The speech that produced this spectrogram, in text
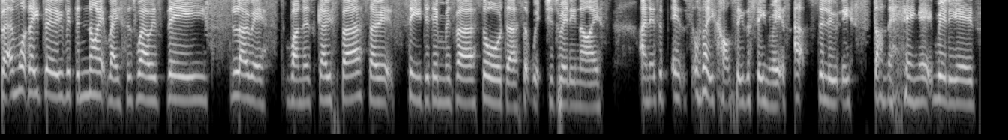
but and what they do with the night race as well is the slowest runners go first, so it's seeded in reverse order, so which is really nice. And it's a, it's although you can't see the scenery, it's absolutely stunning. It really is,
